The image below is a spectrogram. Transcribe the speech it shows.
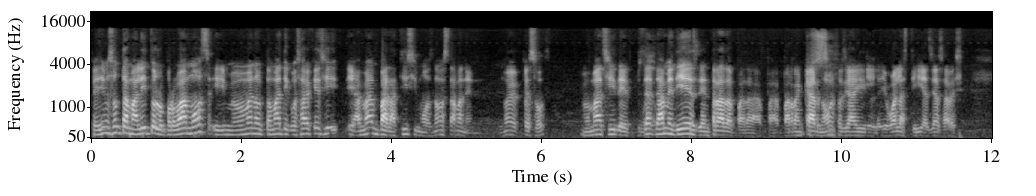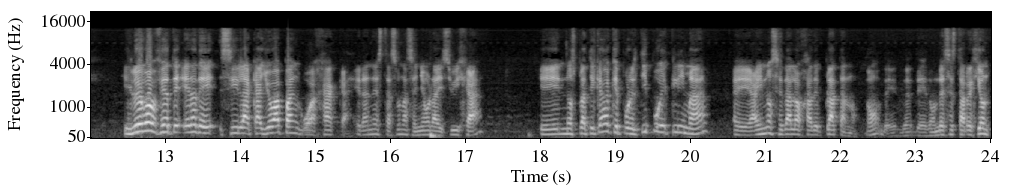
Pedimos un tamalito, lo probamos, y mi mamá en automático, ¿sabe qué? Sí, y además baratísimos, ¿no? Estaban en nueve pesos. Mi mamá sí, de, pues, da- dame 10 de entrada para, para, para arrancar, ¿no? Sí. Entonces ya ahí le llevó a las tías, ya sabes. Y luego, fíjate, era de Silacayoapan, Oaxaca. Eran estas, una señora y su hija. Eh, nos platicaba que por el tipo de clima, eh, ahí no se da la hoja de plátano, ¿no? De, de, de es esta región.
